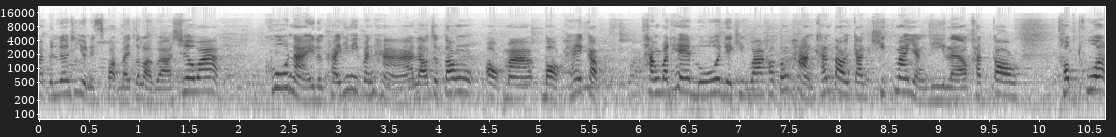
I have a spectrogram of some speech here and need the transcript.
มันเป็นเรื่องที่อยู่ในสปอตไลท์ตลอดเวลาเชื่อว่า คู่ไหนหรือใครที่มีปัญหาแล้วจะต้องออกมาบอกให้กับทั้งประเทศรู้เดี๋ยวคิดว่าเขาต้องผ่านขั้นตอนการคิดมาอย่างดีแล้ว คัดกรองทบทวน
